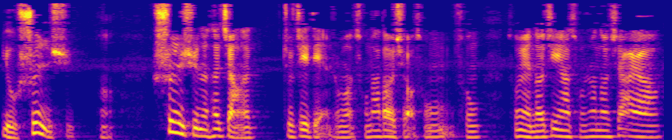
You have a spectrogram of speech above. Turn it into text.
有顺序啊。顺序呢？他讲了就这点，什么从大到小，从从从远到近啊，从上到下呀，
